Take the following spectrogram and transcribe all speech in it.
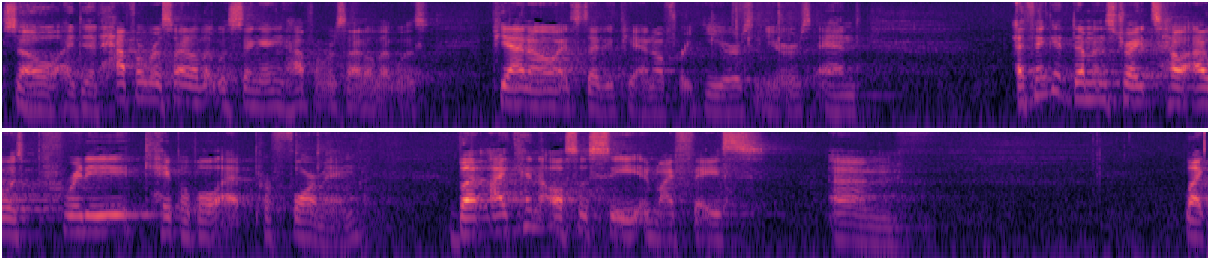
So I did half a recital that was singing, half a recital that was piano. I'd studied piano for years and years, and I think it demonstrates how I was pretty capable at performing, but I can also see in my face um, like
